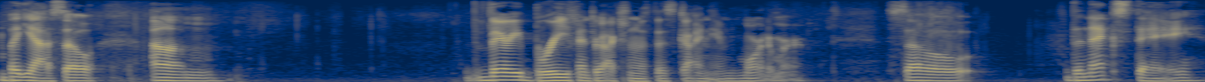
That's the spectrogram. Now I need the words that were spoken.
but yeah, so um very brief interaction with this guy named Mortimer. So the next day,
